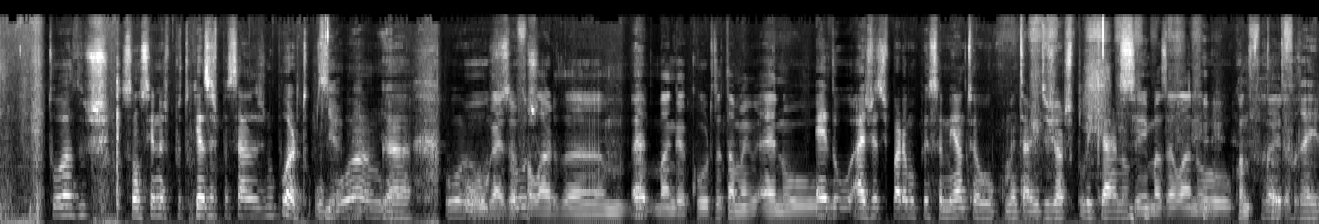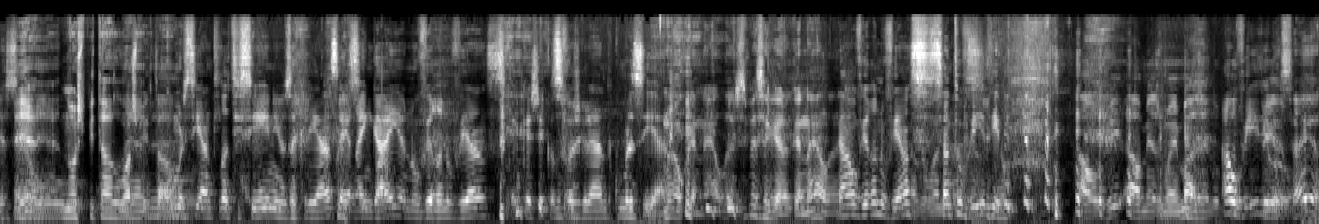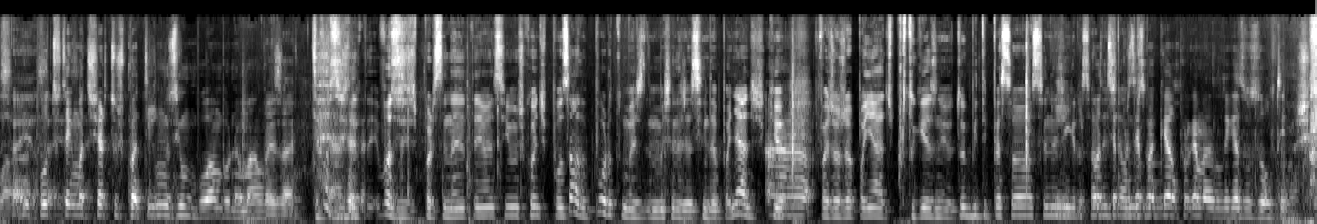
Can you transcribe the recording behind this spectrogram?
todos são cenas portuguesas passadas no Porto. O Yeah. Boanga, o, O gajo a falar da, da É. manga curta também é no. É do Às vezes para-me o pensamento, é o comentário do Jorge Pelicano. Sim, mas é lá no Conde Ferreira. Ferreira. Ferreira sim. É, é, no hospital. o é, hospital. é. Comerciante laticínios, a criança, é lá em Gaia, no Vila Novense, é que achei quando fores grande, comerciante. Não é o Canelas? Pensei que era o Canelas. Não, Vila Novense, santo vídeo. Há, o vi- há mesmo a imagem do Há o puto, vídeo. Eu sei, eu sei, eu O puto tem uma t-shirt dos patinhos e um bombo na mão. Pois é. Vocês, vocês parecendo ainda têm assim uns contos usar do Porto, mas de umas cenas assim de apanhados. Que Ah. faz os apanhados portugueses no YouTube e tipo é só cenas E, e engraçadas. pode ser, e por exemplo, aquele programa de Liga dos Últimos.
